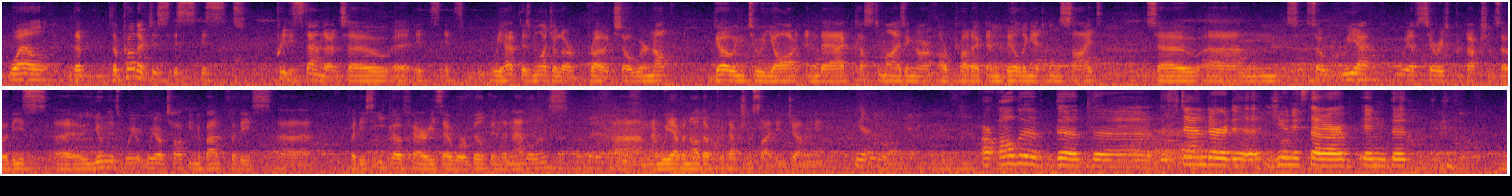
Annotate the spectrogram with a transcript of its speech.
well, the, the product is, is, is pretty standard. So uh, it's, it's, we have this modular approach. So we're not going to a yard and they're customizing our, our product and building it on site. So, um, so, so, we have we have series production. So these uh, units we, we are talking about for these uh, for these eco ferries that were built in the Netherlands, um, and we have another production site in Germany. Yeah are all the the the, the standard uh, units that are in the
